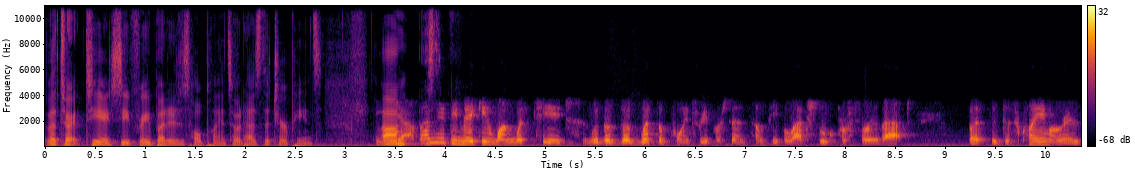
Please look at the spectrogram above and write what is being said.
that's right. THC free, but it is whole plant, so it has the terpenes. Um, yeah, but I may be making one with THC with the, the with the 0.3 percent. Some people actually prefer that, but the disclaimer is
